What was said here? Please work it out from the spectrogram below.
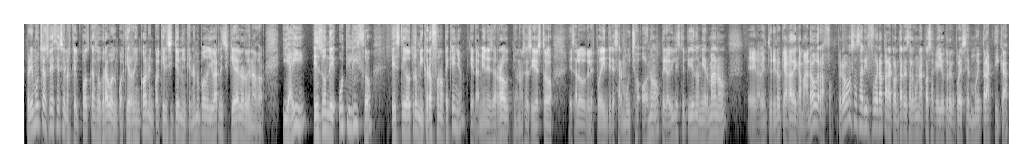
Pero hay muchas veces en las que el podcast lo grabo en cualquier rincón, en cualquier sitio en el que no me puedo llevar ni siquiera el ordenador. Y ahí es donde utilizo este otro micrófono pequeño, que también es de Rode. Yo no sé si esto es algo que les puede interesar mucho o no, pero hoy le estoy pidiendo a mi hermano, el aventurero, que haga de camarógrafo. Pero vamos a salir fuera para contarles alguna cosa que yo creo que puede ser muy práctica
